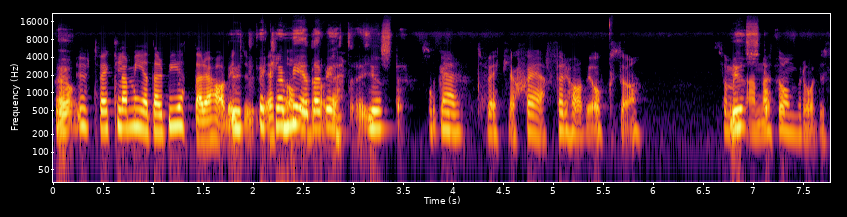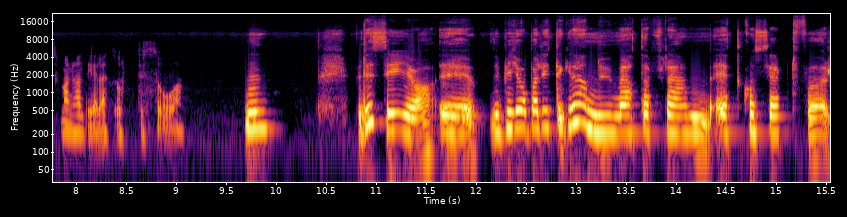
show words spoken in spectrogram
Ja. Utveckla medarbetare har vi. Utveckla medarbetare, område. just det. Och utveckla chefer har vi också. Som just ett annat det. område som man har delat upp det så. Mm. För det ser jag. Eh, vi jobbar lite grann nu med att ta fram ett koncept för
